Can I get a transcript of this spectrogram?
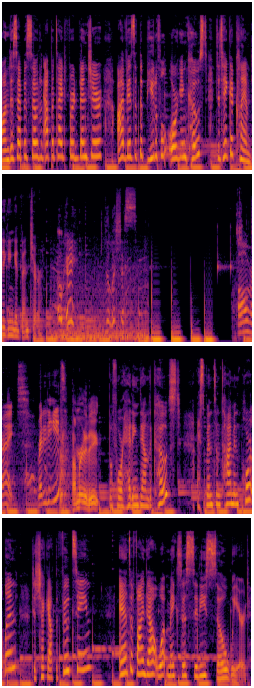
On this episode of Appetite for Adventure, I visit the beautiful Oregon coast to take a clam digging adventure. Okay, delicious. All right, ready to eat? I'm ready to eat. Before heading down the coast, I spend some time in Portland to check out the food scene and to find out what makes this city so weird.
